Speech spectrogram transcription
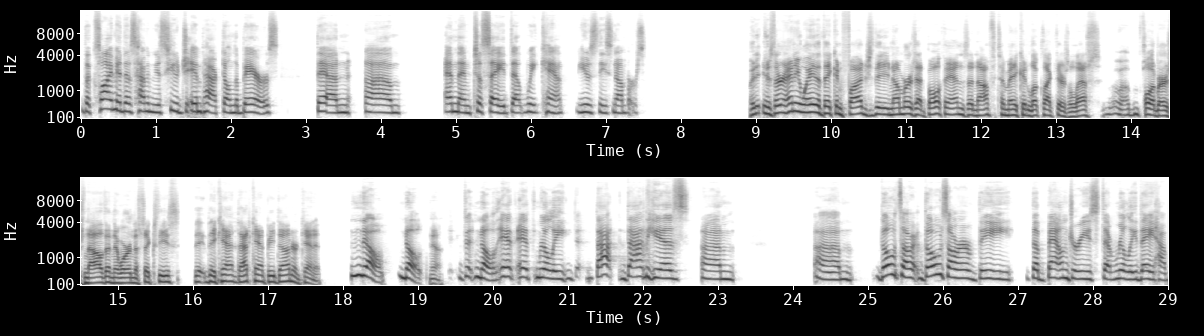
the climate is having this huge impact on the bears, then um, and then to say that we can't use these numbers. But is there any way that they can fudge the numbers at both ends enough to make it look like there's less uh, polar bears now than there were in the 60s? They, they can't. That can't be done, or can it? No, no, yeah, no. It it really that that is um um those are those are the the boundaries that really they have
